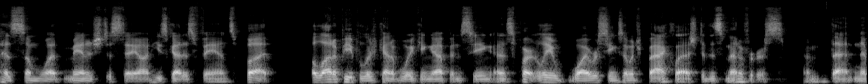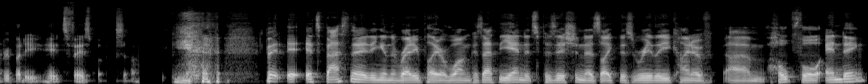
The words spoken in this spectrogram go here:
has somewhat managed to stay on. He's got his fans, but a lot of people are kind of waking up and seeing, and it's partly why we're seeing so much backlash to this metaverse. Um, that and everybody hates Facebook, so. Yeah, but it's fascinating in the Ready Player One because at the end it's positioned as like this really kind of um, hopeful ending,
